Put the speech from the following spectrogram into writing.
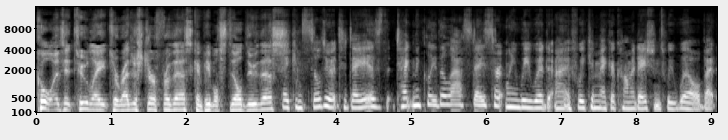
Cool. Is it too late to register for this? Can people still do this? They can still do it. Today is technically the last day. Certainly, we would, uh, if we can make accommodations, we will. But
